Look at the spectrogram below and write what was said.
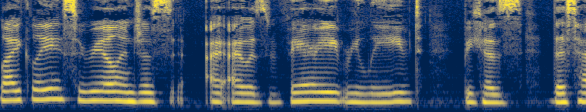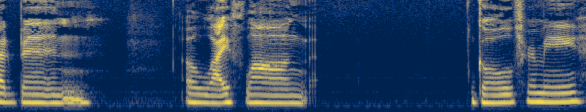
likely surreal, and just I, I was very relieved because this had been a lifelong goal for me.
